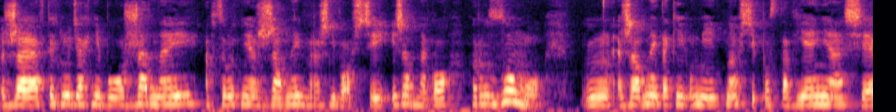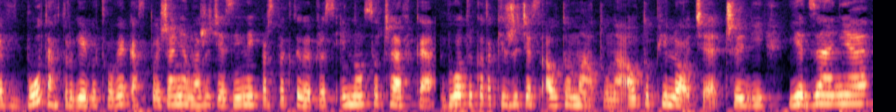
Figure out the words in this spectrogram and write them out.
że w tych ludziach nie było żadnej, absolutnie żadnej wrażliwości i żadnego rozumu, mm, żadnej takiej umiejętności postawienia się w butach drugiego człowieka, spojrzenia na życie z innej perspektywy, przez inną soczewkę. Było tylko takie życie z automatu, na autopilocie, czyli jedzenie,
